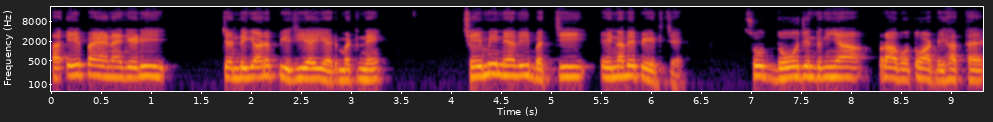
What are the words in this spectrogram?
ਤਾਂ ਇਹ ਭੈਣ ਹੈ ਜਿਹੜੀ ਚੰਡੀਗੜ੍ਹ ਪੀਜੀਆਈ ਐਡਮਿਟ ਨੇ। 6 ਮਹੀਨਿਆਂ ਦੀ ਬੱਚੀ ਇਹਨਾਂ ਦੇ ਪੇਟ 'ਚ ਹੈ। ਸੋ ਦੋ ਜ਼ਿੰਦਗੀਆਂ ਭਰਾਵੋ ਤੁਹਾਡੇ ਹੱਥ ਹੈ।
